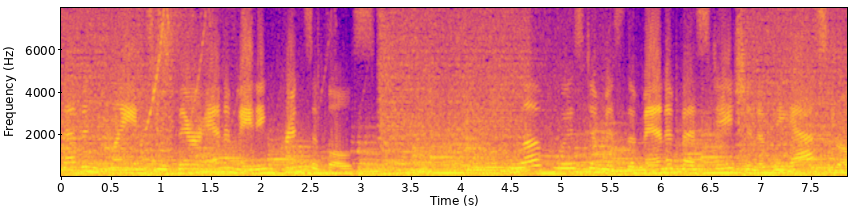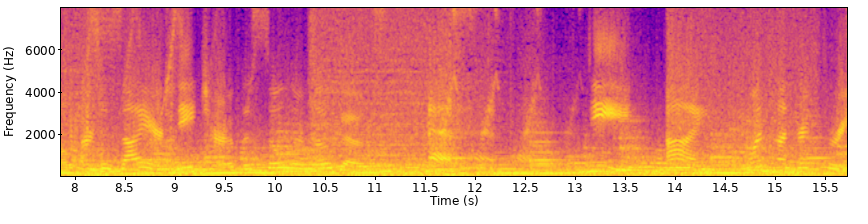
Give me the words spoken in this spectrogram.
seven planes with their animating principles. Love wisdom is the manifestation of the astral or desired nature of the solar logos. S. D. I. 103.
